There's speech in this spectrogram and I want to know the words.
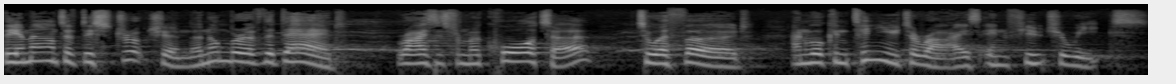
The amount of destruction, the number of the dead, rises from a quarter to a third and will continue to rise in future weeks.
